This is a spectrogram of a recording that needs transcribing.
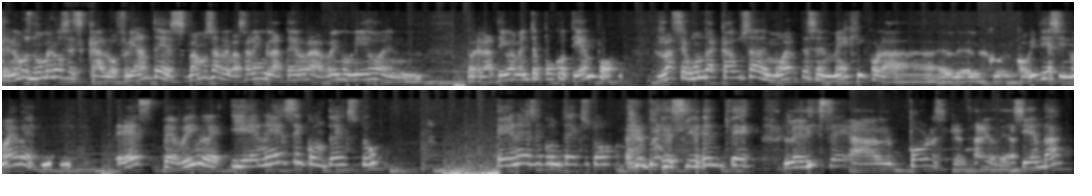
Tenemos números escalofriantes. Vamos a rebasar a Inglaterra, Reino Unido en relativamente poco tiempo. Es la segunda causa de muertes en México, la, el COVID-19. Es terrible. Y en ese contexto, en ese contexto, el presidente le dice al pobre secretario de Hacienda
